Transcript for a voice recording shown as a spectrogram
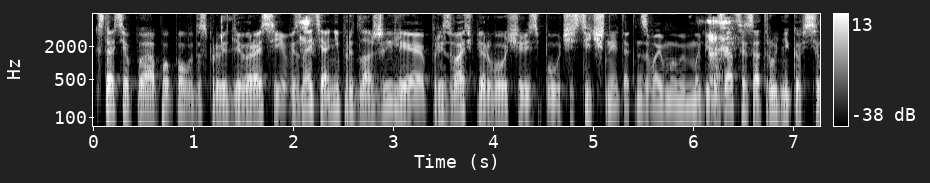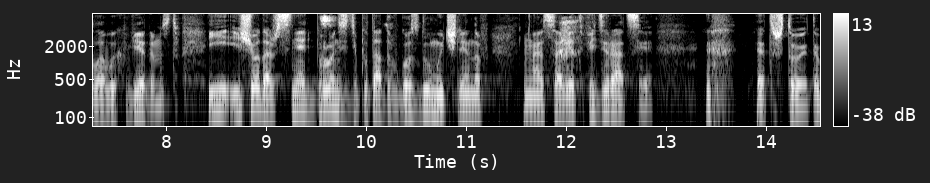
Кстати, по, по поводу «Справедливой России». Вы знаете, они предложили призвать в первую очередь по частичной так называемой мобилизации сотрудников силовых ведомств. И еще даже снять бронь с депутатов Госдумы и членов э, Совета Федерации. Это что, это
